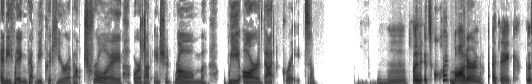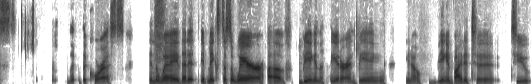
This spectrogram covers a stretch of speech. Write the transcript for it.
anything that we could hear about Troy or about ancient Rome. We are that great. Mm-hmm. It's quite modern, I think. This the the chorus in the way that it it makes us aware of mm-hmm. being in the theater and being you know being invited to to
